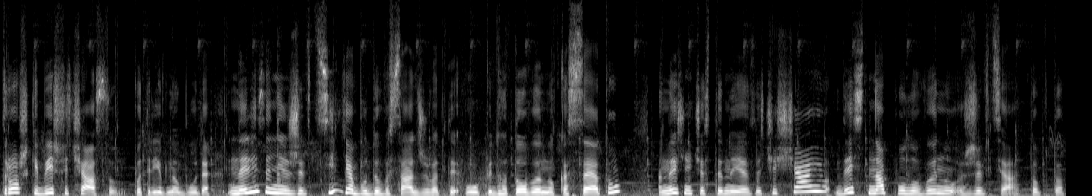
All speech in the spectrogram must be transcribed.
трошки більше часу потрібно буде. Нарізані живці я буду висаджувати у підготовлену касету. Нижню частину я зачищаю десь на половину живця. Тобто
